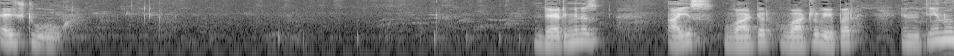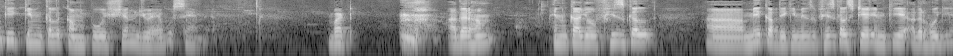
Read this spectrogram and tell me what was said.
H two O that means ice water water vapour इन तीनों की केमिकल कंपोजिशन जो है वो सेम है। बट अगर हम इनका जो फ़िज़िकल मेकअप देखें मीन्स फ़िज़िकल स्टेट इनकी अगर होगी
